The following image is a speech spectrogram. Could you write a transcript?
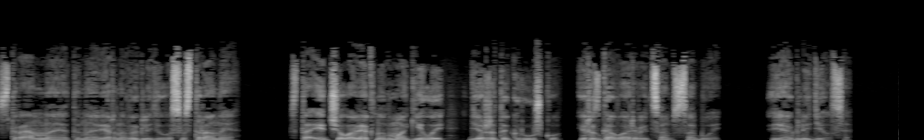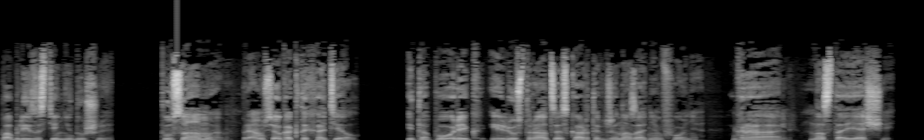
Странно это, наверное, выглядело со стороны. Стоит человек над могилой, держит игрушку и разговаривает сам с собой. Я огляделся. Поблизости ни души. Ту самую, прям все как ты хотел. И топорик, и иллюстрация с картриджа на заднем фоне. Грааль, настоящий.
